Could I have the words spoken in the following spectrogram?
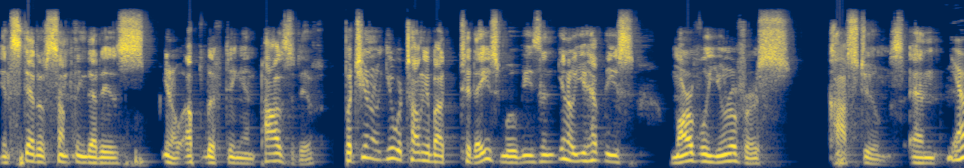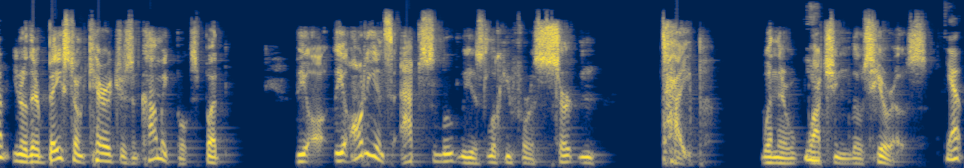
instead of something that is you know uplifting and positive. But you know, you were talking about today's movies, and you know, you have these Marvel Universe costumes, and Yep. you know they're based on characters in comic books, but the the audience absolutely is looking for a certain type when they're Yeah. watching those heroes, Yep.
